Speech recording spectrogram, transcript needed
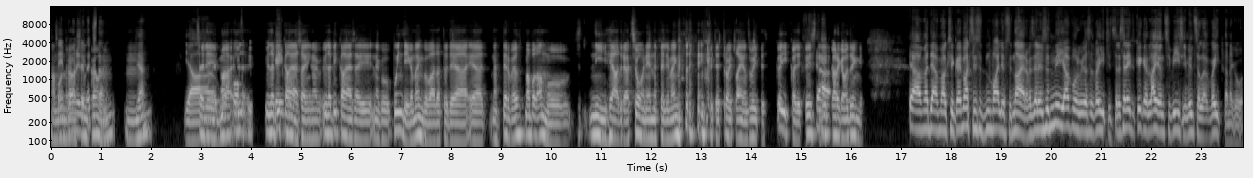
Saint Brownile touchdown mm., jah. ja. see oli, ma üle, üle pika aja sai nagu, üle pika aja sai nagu pundiga mängu vaadatud ja, ja noh, terve õht, ma pole ammu nii head reaktsiooni NFL-i mängule näinud, kui Detroit Lions võitis. kõik olid püsti, kõik kargavad ringi ja ma tean, ma hakkasin, ma hakkasin lihtsalt valjusti naerma, see oli lihtsalt nii jabur, kuidas nad võitsid selle, see oli kõige Lionsi viisim üldse võita nagu,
